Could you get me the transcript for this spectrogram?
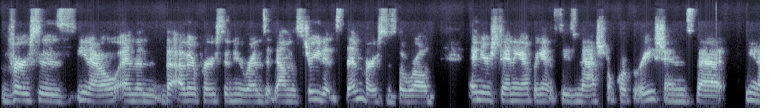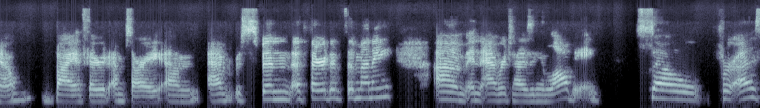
versus, you know, and then the other person who runs it down the street, it's them versus the world. And you're standing up against these national corporations that, you know, buy a third, I'm sorry, um, spend a third of the money um, in advertising and lobbying. So for us,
